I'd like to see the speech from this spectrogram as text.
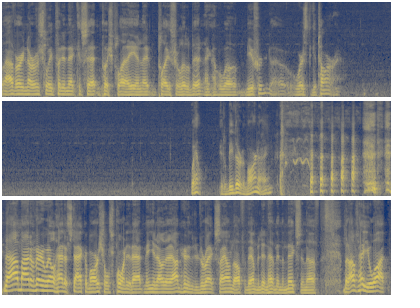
So I very nervously put in that cassette and push play, and it plays for a little bit. And I go, Well, Buford, uh, where's the guitar? Well, it'll be there tomorrow night. now, I might have very well had a stack of Marshalls pointed at me, you know, that I'm hearing the direct sound off of them and didn't have them in the mix enough. But I'll tell you what,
